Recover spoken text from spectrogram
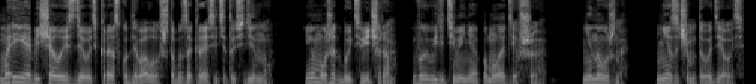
Мария обещала сделать краску для волос, чтобы закрасить эту седину. И, может быть, вечером вы увидите меня помолодевшую. Не нужно. Незачем этого делать.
